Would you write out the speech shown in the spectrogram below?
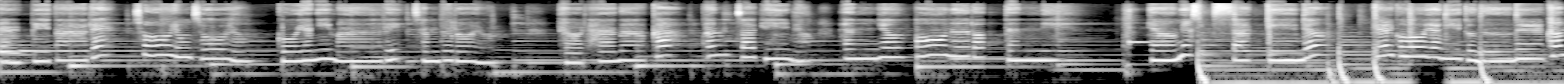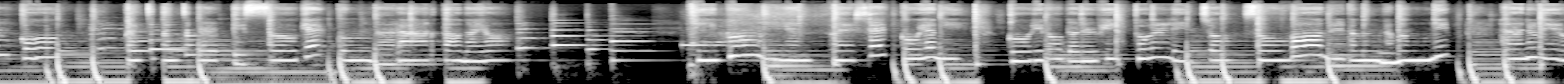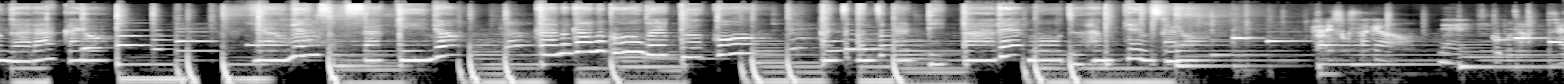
별빛 아래 조용조용 고양이 말이 잠들어요. 별 하나가 반짝이며 안녕 오늘 어땠니? 영에 속삭이며 별고양이도 눈을 감고 반짝반짝 별빛 속에 꿈나라로 떠나요. 기분이엔 회색 고양이 꼬리로 별을 휘둘리죠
